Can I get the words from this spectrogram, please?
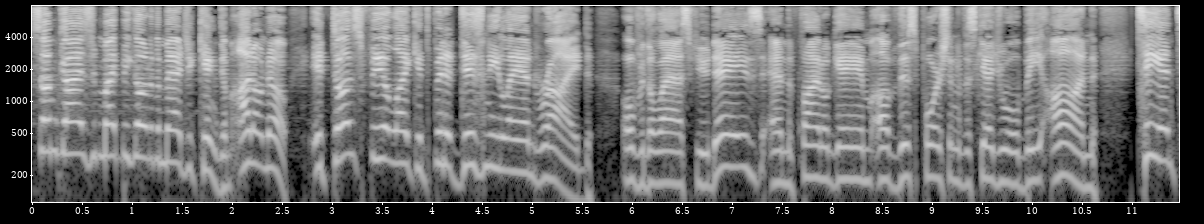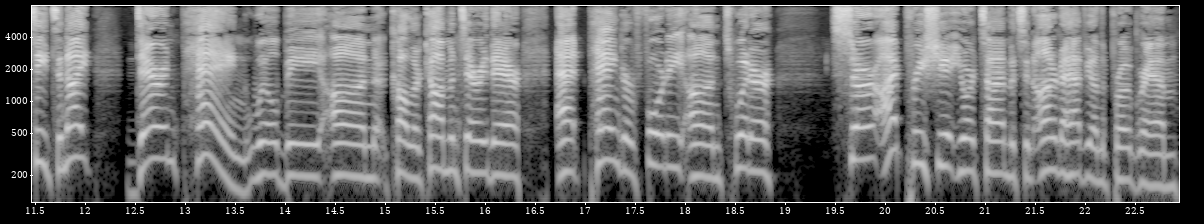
Some guys might be going to the Magic Kingdom. I don't know. It does feel like it's been a Disneyland ride over the last few days, and the final game of this portion of the schedule will be on TNT tonight. Darren Pang will be on color commentary there at Panger40 on Twitter. Sir, I appreciate your time. It's an honor to have you on the program.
